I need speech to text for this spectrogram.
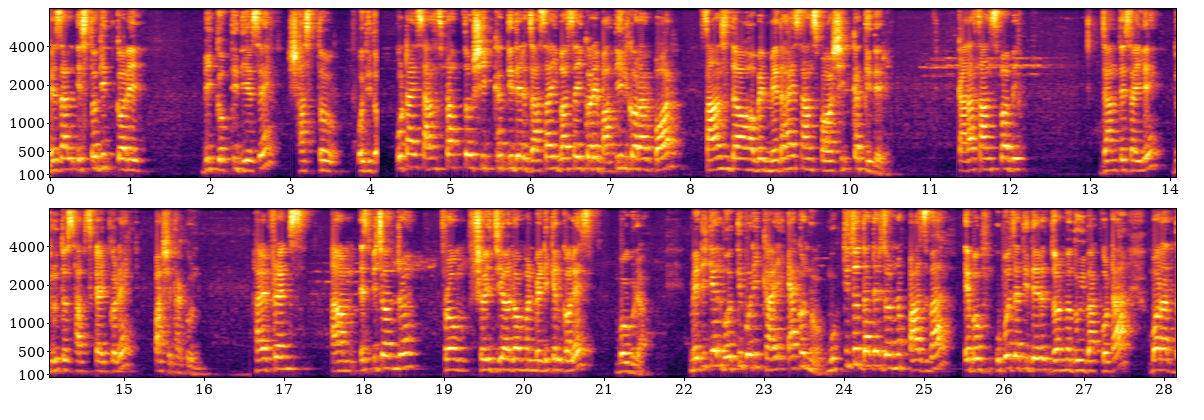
রেজাল্ট স্থগিত করে বিজ্ঞপ্তি দিয়েছে স্বাস্থ্য কোটায় চান্স প্রাপ্ত শিক্ষার্থীদের যাচাই বাছাই করে বাতিল করার পর চান্স দেওয়া হবে মেধায় চান্স পাওয়া শিক্ষার্থীদের। কারা চান্স পাবে? জানতে চাইলে দ্রুত সাবস্ক্রাইব করে পাশে থাকুন। Hi friends I'm S P Chandra from Shahid Rahman medical college Bogura. Medical ভর্তি পরীক্ষায় এখনও মুক্তিযোদ্ধাদের জন্য পাঁচ ভাগ এবং উপজাতিদের জন্য দুই ভাগ কোটা বরাদ্দ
